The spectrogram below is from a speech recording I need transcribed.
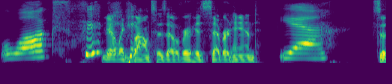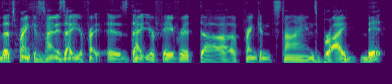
walks. Yeah, like bounces over his severed hand. yeah. So that's Frankenstein. Is that your fr- is that your favorite uh, Frankenstein's bride bit?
